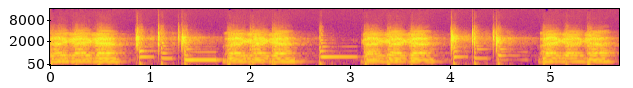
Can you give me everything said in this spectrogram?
ga ga ga. Ga ga ga. Ga ga ga.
